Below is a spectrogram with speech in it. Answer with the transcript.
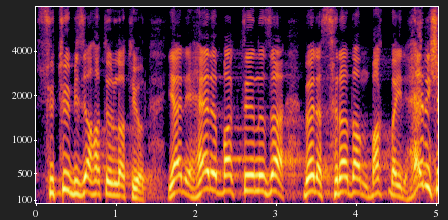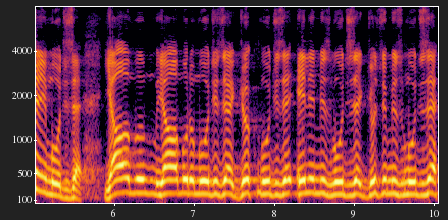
sütü bize hatırlatıyor. Yani her baktığınıza böyle sıradan bakmayın. Her şey mucize. Yağmur, yağmur mucize, gök mucize, elimiz mucize, gözümüz mucize,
